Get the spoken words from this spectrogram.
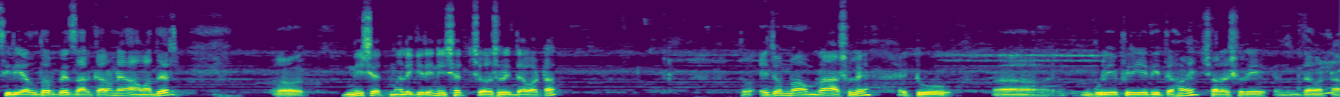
সিরিয়াল ধরবে, যার কারণে আমাদের নিষেধ, মালিকেরই নিষেধ সরাসরি দেওয়াটা। তো এজন্য আমরা আসলে একটু ঘুরিয়ে ফিরিয়ে দিতে হয়, সরাসরি দেওয়াটা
